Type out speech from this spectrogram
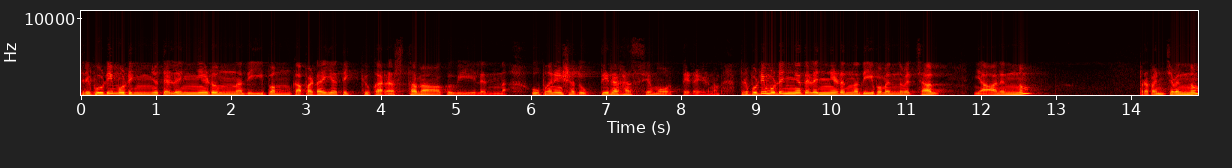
ത്രിപുടി മുടിഞ്ഞു തെളിഞ്ഞിടുന്ന ദീപം കപടയതിക്കു കരസ്ഥമാകുവീലെന്ന ത്രിപുടി മുടിഞ്ഞു തെളിഞ്ഞിടുന്ന ദീപം എന്ന് വെച്ചാൽ ഞാനെന്നും പ്രപഞ്ചമെന്നും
